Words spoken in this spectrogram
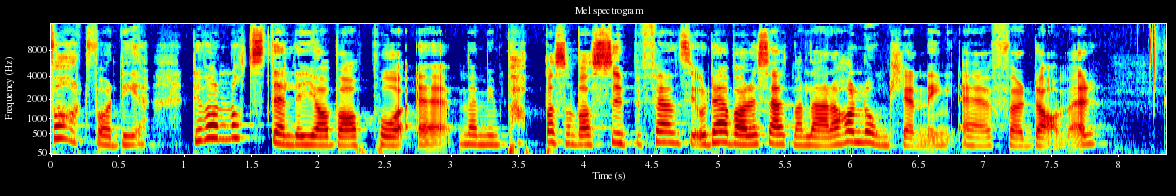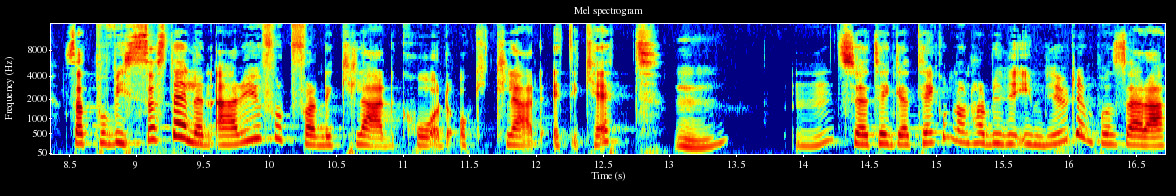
vart var det? Det var något ställe jag var på eh, med min pappa som var superfancy och där var det så här att man lär ha långklänning eh, för damer. Så att på vissa ställen är det ju fortfarande klädkod och klädetikett. Mm. Mm, så jag tänker att tänk om någon har blivit inbjuden på en så här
